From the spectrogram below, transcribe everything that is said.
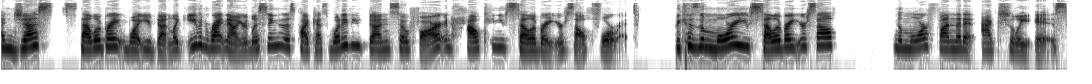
and just celebrate what you've done. Like even right now, you're listening to this podcast. What have you done so far and how can you celebrate yourself for it? Because the more you celebrate yourself, the more fun that it actually is.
